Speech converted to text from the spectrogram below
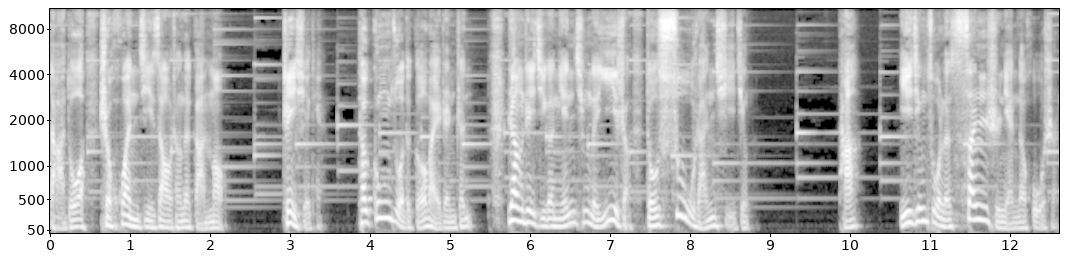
大多是换季造成的感冒。这些天，他工作的格外认真，让这几个年轻的医生都肃然起敬。他已经做了三十年的护士了，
